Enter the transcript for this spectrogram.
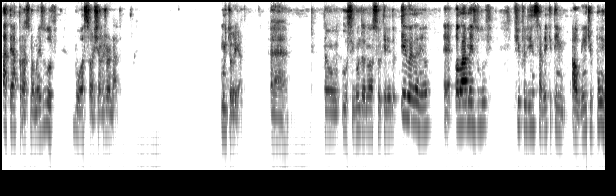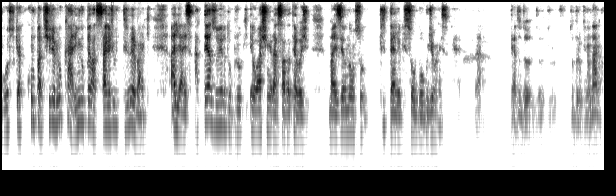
Até a próxima, mais do Luffy. Boa sorte na jornada. Muito obrigado. É, então, o segundo é o nosso querido Igor Daniel. É, Olá, mais do Luffy. Fico feliz em saber que tem alguém de bom gosto que compartilha meu carinho pela saga de Thriller Bark. Aliás, até a zoeira do Brook eu acho engraçado até hoje, mas eu não sou critério que sou bobo demais. Perto do, do, do, do Brook não dá, não.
